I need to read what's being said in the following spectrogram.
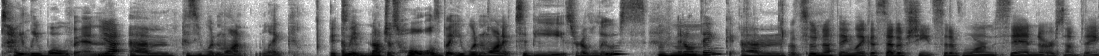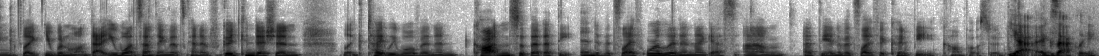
tightly woven. Yeah. Um, because you wouldn't want like It's I mean not just holes, but you wouldn't want it to be sort of loose. I don't Mhm. think. Um, So nothing like a set of sheets that have worn thin or something. Like you wouldn't want that. You want something that's kind of good condition, like tightly woven and cotton, so that at the end of its life, or linen, I guess, um, at the end of its life, it could be composted. yeah, exactly.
